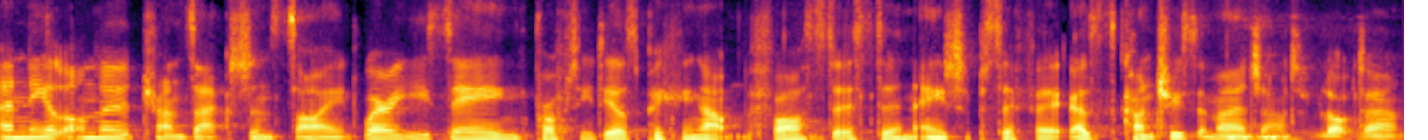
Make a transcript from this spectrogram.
And Neil, on the transaction side, where are you seeing property deals picking up the fastest in Asia Pacific as countries emerge out of lockdown?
